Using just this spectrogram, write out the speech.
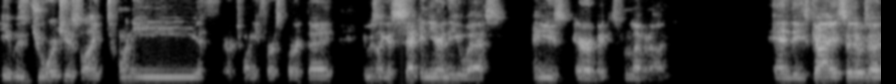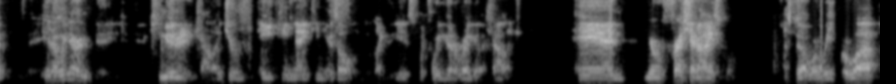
it was George's like 20th or 21st birthday? It was like his second year in the U.S. and he's Arabic. He's from Lebanon. And these guys, so there was a, you know, when you're in community college, you're 18, 19 years old, like it's before you go to regular college, and you're fresh out of high school. So where we grew up,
